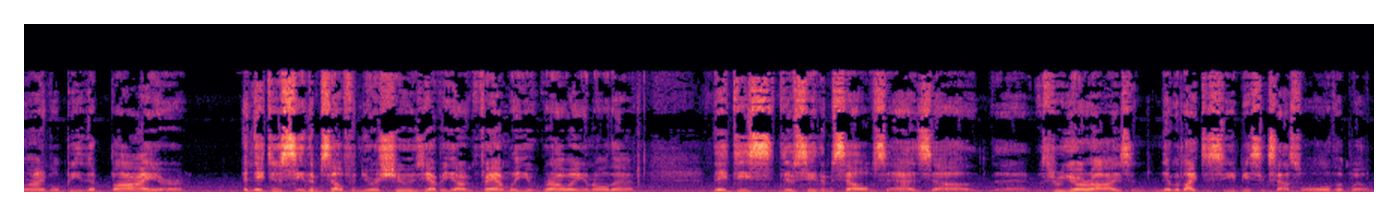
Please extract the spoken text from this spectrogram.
line will be the buyer, and they do see themselves in your shoes. You have a young family, you're growing, and all that they do see themselves as uh, through your eyes, and they would like to see you be successful. All of them will.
